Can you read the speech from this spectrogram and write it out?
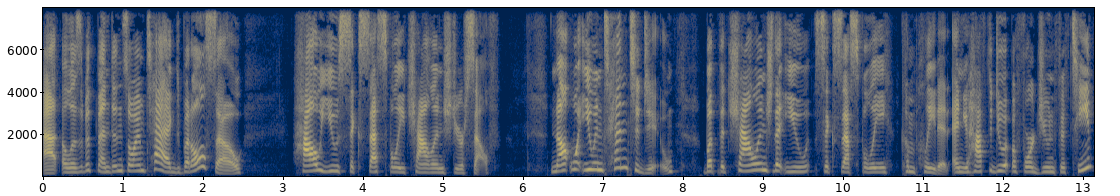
at Elizabeth Benton, so I'm tagged, but also how you successfully challenged yourself. Not what you intend to do, but the challenge that you successfully completed. And you have to do it before June 15th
